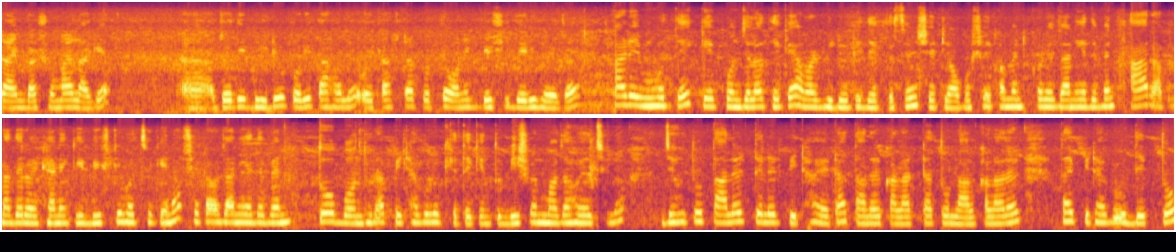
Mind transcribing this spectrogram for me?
টাইম বা সময় লাগে যদি ভিডিও করি তাহলে ওই কাজটা করতে অনেক বেশি দেরি হয়ে যায়। আর এই মুহূর্তে কে কোন জেলা থেকে আমার ভিডিওটি দেখতেছেন সেটি অবশ্যই কমেন্ট করে জানিয়ে দেবেন। আর আপনাদের ওইখানে কি বৃষ্টি হচ্ছে কিনা সেটাও জানিয়ে দেবেন। তো বন্ধুরা, পিঠাগুলো খেতে কিন্তু ভীষণ মজা হয়েছিল। যেহেতু তালের তেলের পিঠা এটা, তালের কালারটা তো লাল কালারের তাই পিঠাগুলো দেখতেও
